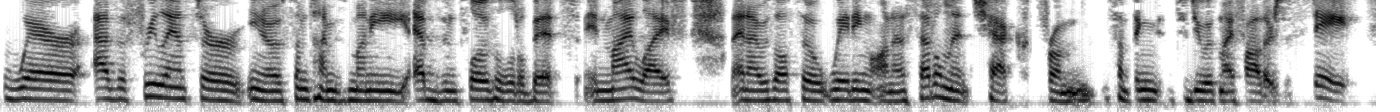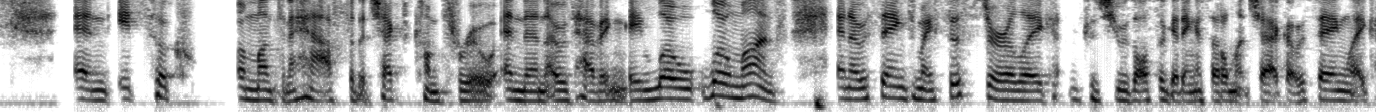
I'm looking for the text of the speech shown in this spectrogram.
where as a freelancer, you know, sometimes money ebbs and flows a little bit in my life and I was also waiting on a settlement check from something to do with my father's estate and it took a month and a half for the check to come through. And then I was having a low, low month. And I was saying to my sister, like, because she was also getting a settlement check, I was saying, like,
